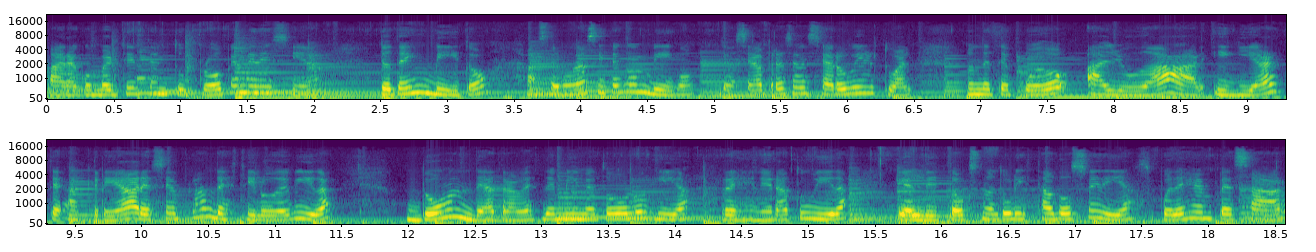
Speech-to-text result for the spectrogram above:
para convertirte en tu propia medicina, yo te invito a hacer una cita conmigo, ya sea presencial o virtual, donde te puedo ayudar y guiarte a crear ese plan de estilo de vida donde a través de mi metodología Regenera tu vida y el Detox Naturista 12 días puedes empezar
